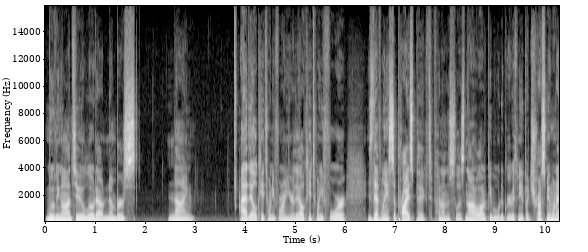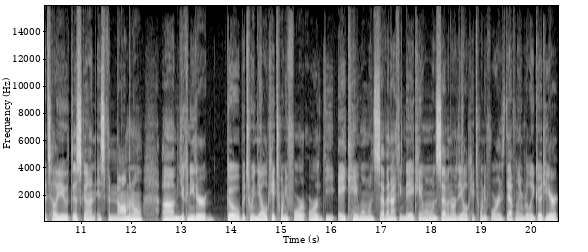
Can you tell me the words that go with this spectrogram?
Moving on to loadout numbers nine. I have the LK24 on here. The LK24 is definitely a surprise pick to put on this list. Not a lot of people would agree with me, but trust me when I tell you, this gun is phenomenal. Um, you can either go between the LK24 or the AK117. I think the AK117 or the LK24 is definitely really good here.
